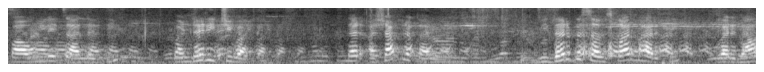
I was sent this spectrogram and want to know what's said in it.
पाऊले चालती पंढरीची वाटा तर अशा प्रकारे विदर्भ संस्कार भारती वर्धा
